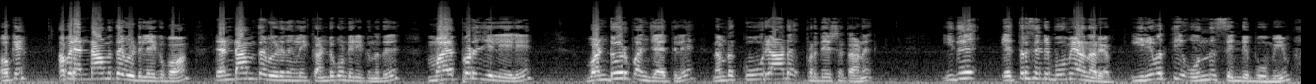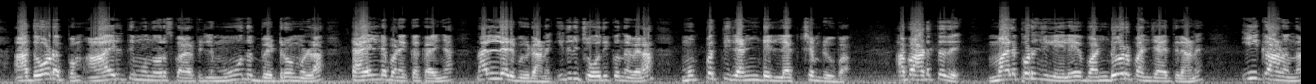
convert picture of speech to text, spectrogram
ഓക്കെ? അപ്പൊ രണ്ടാമത്തെ വീട്ടിലേക്ക് പോവാം. രണ്ടാമത്തെ വീട് നിങ്ങൾ ഈ കണ്ടുകൊണ്ടിരിക്കുന്നത് മലപ്പുറം ജില്ലയിലെ വണ്ടൂർ പഞ്ചായത്തിലെ നമ്മുടെ കൂരാട് പ്രദേശത്താണ്. ഇത് എത്ര സെന്റ് ഭൂമിയാണെന്നറിയോ? ഇരുപത്തി ഒന്ന് സെന്റ് ഭൂമിയും അതോടൊപ്പം ആയിരത്തി മുന്നൂറ് സ്ക്വയർ ഫീറ്റിൽ മൂന്ന് ബെഡ്റൂമുള്ള ടൈലിന്റെ പണിയൊക്കെ കഴിഞ്ഞ നല്ലൊരു വീടാണ്. ഇതിന് ചോദിക്കുന്ന വില മുപ്പത്തിരണ്ട് ലക്ഷം രൂപ. അപ്പൊ അടുത്തത് മലപ്പുറം ജില്ലയിലെ വണ്ടൂർ പഞ്ചായത്തിലാണ് ഈ കാണുന്ന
